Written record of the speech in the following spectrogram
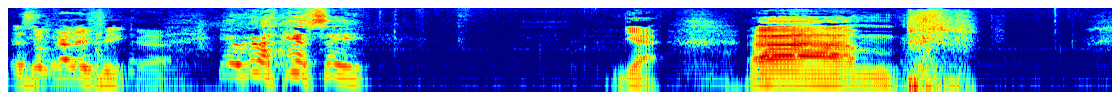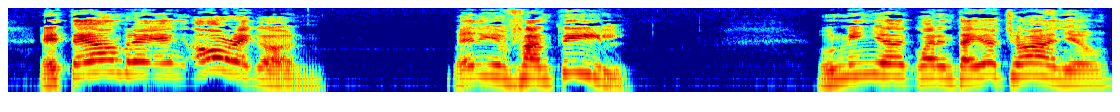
eso califica. Yo creo que sí. Ya. Um, este hombre en Oregon, medio infantil, un niño de 48 años,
